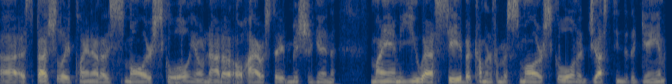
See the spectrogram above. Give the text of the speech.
uh, especially playing at a smaller school. You know, not a Ohio State, Michigan. Miami, USC, but coming from a smaller school and adjusting to the game.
